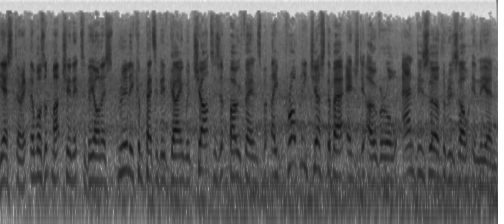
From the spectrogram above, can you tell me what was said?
Yes, Derek, there wasn't much in it, to be honest. Really competitive game with chances at both ends, but they probably just about edged it overall and deserved the result in the end.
